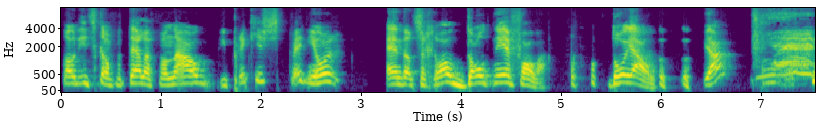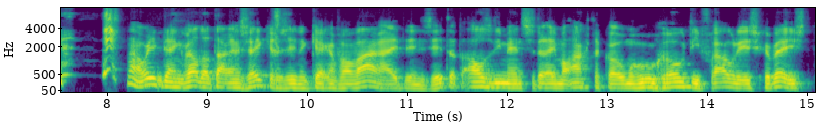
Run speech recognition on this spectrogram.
gewoon iets kan vertellen van nou, die prikjes, ik weet niet hoor. En dat ze gewoon dood neervallen. Door jou. Ja? Nou, ik denk wel dat daar in zekere zin een kern van waarheid in zit. Dat als die mensen er eenmaal achter komen hoe groot die fraude is geweest,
